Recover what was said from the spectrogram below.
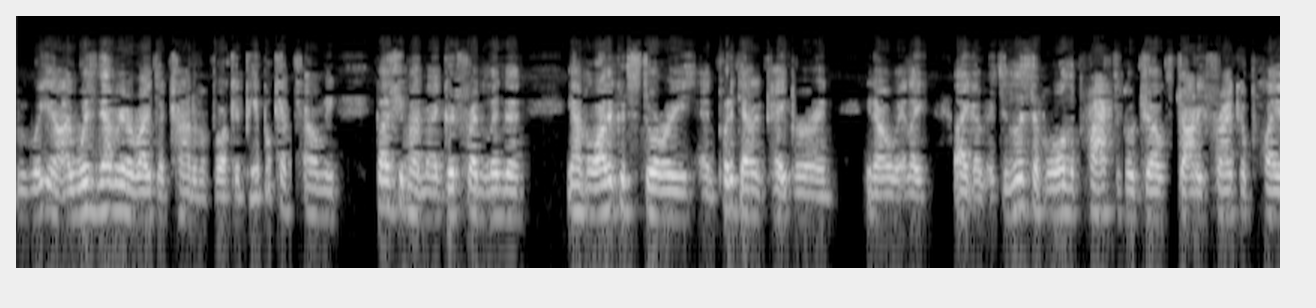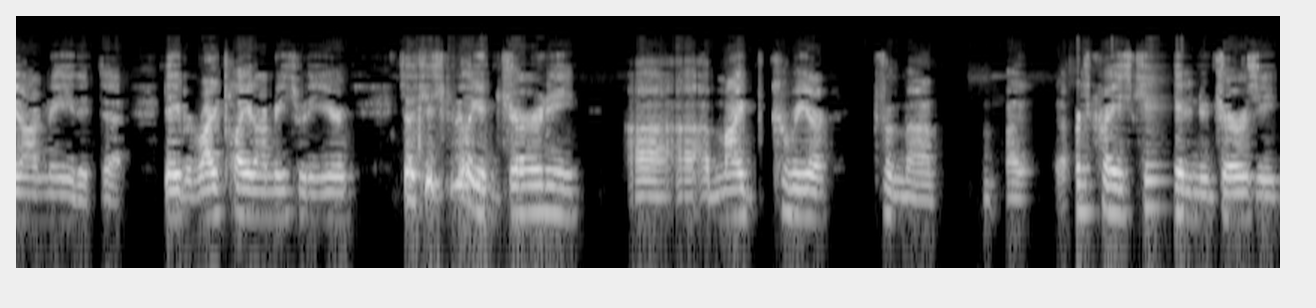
you know, I was never going to write that kind of a book. And people kept telling me, especially my, my good friend Linda, you have a lot of good stories, and put it down in paper, and you know, and like, like a, it's a list of all the practical jokes Johnny Franco played on me, that uh, David Wright played on me through the years. So it's just really a journey uh, uh, of my career from uh, a first crazed kid in New Jersey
